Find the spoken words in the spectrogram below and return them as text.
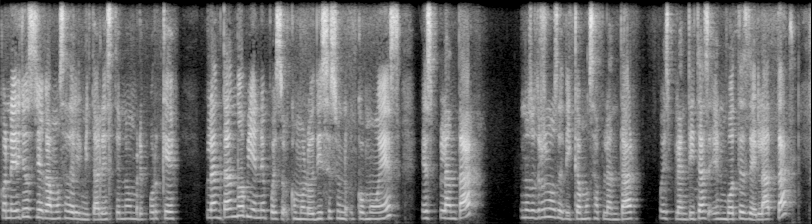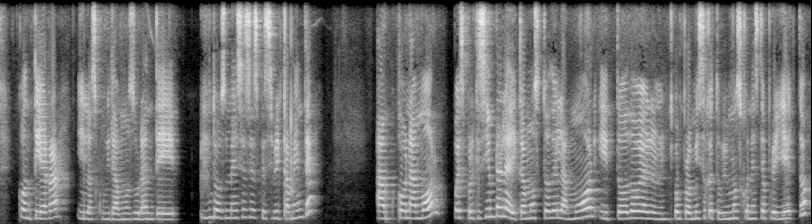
Con ellos llegamos a delimitar este nombre, porque plantando viene, pues, como lo dice su, como es, es plantar. Nosotros nos dedicamos a plantar, pues, plantitas en botes de lata con tierra y los cuidamos durante dos meses específicamente am- con amor, pues porque siempre le dedicamos todo el amor y todo el compromiso que tuvimos con este proyecto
